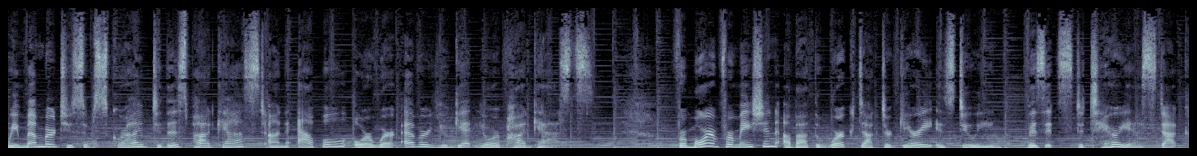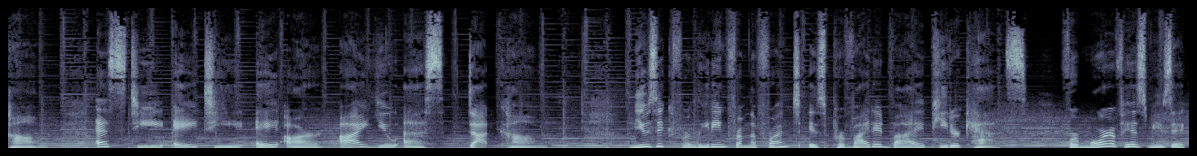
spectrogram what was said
Remember to subscribe to this podcast on Apple or wherever you get your podcasts. For more information about the work Dr. Gary is doing, visit statarius.com. S T A T A R I U S.com. Music for Leading from the Front is provided by Peter Katz. For more of his music,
